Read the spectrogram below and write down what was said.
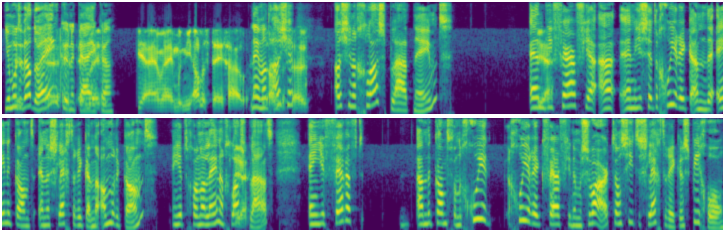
Je moet er wel doorheen eh, kunnen kijken. Ja, maar je moet niet alles tegenhouden. Nee, want als je, als je een glasplaat neemt... en Ja. die verf je aan, en je zet een goede rik aan de ene kant... en een slechte rik aan de andere kant... en je hebt gewoon alleen een glasplaat... en je verft aan de kant van de goede, goede rik verf je hem zwart... dan ziet de slechte rik een spiegel.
